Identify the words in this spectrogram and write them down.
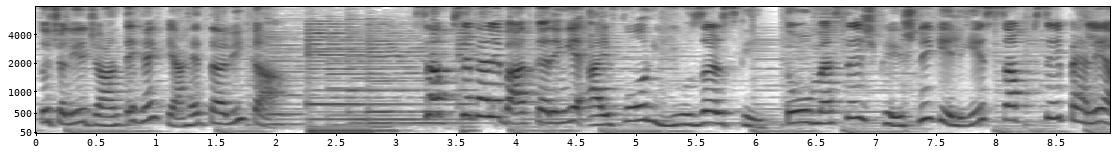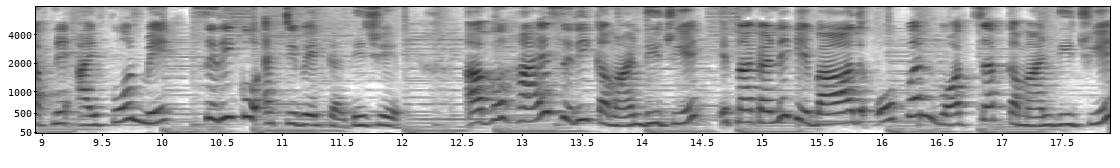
तो चलिए जानते हैं क्या है तरीका। सबसे पहले बात करेंगे आईफोन यूज़र्स की। तो मैसेज भेजने के लिए सबसे पहले अपने आईफोन में सिरी को एक्टिवेट कर दीजिए। अब हाय सिरी कमांड दीजिए। इतना करने के बाद ओपन व्हाट्सएप कमांड दीजिए।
